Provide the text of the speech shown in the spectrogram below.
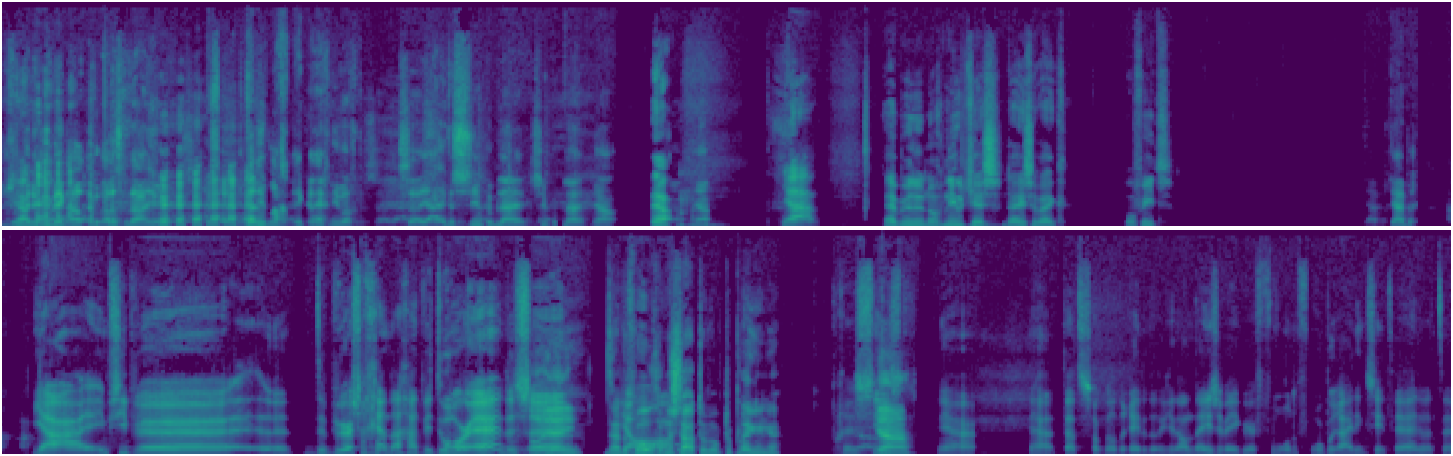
Ja. Ben ik, nu ben ik, al- heb ik alles gedaan, joh. Dus ik kan niet wachten. Ik kan echt niet wachten. Dus eh, ja, ik ben super blij. Super blij. Ja. Ja, Hebben jullie nog nieuwtjes deze week? Of iets? Jij begint. ja in principe, eh, eh, de beursagenda gaat weer door, hè? Dus, Oh eh, jee. Nou, de Ja. volgende staat er op de planning, hè? precies. Ja. Ja. ja, dat is ook wel de reden dat je dan deze week weer vol in de voorbereiding zit. Hè? Dat, eh,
